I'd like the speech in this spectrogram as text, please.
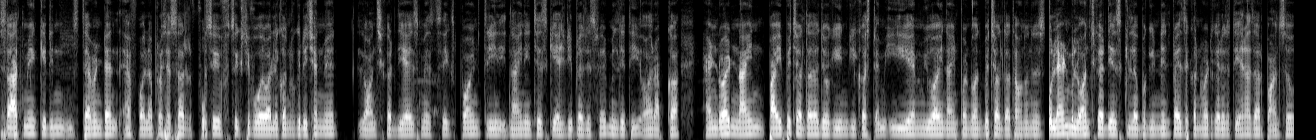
साथ में किरिन सेवन टेन एफ़ वाला प्रोसेसर फोर सिक्सटी फोर वाले कॉन्फ़िगरेशन में लॉन्च कर दिया है। इसमें six point three nine inches की एच डी प्लस डिस्प्ले मिलती थी और आपका एंड्रॉइड नाइन पाई पे चलता था, जो कि इनकी custom E M U I nine point one पे चलता था। उन्होंने पोलैंड में लॉन्च कर दिया। इसकी लगभग इंडियन प्राइस से कन्वर्ट करे तो तेरह हज़ार पाँच सौ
